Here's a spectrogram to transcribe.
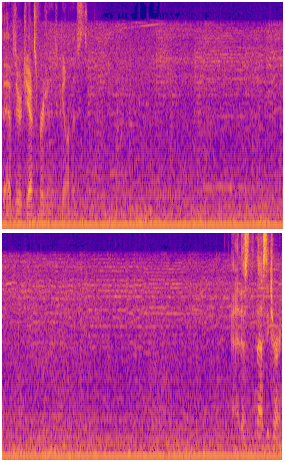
the F-Zero GX version, to be honest. And this is the nasty turn.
